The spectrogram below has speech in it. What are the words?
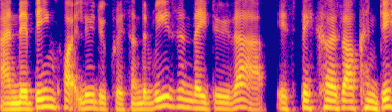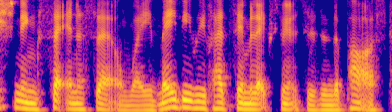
and they're being quite ludicrous. And the reason they do that is because our conditioning set in a certain way. Maybe we've had similar experiences in the past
